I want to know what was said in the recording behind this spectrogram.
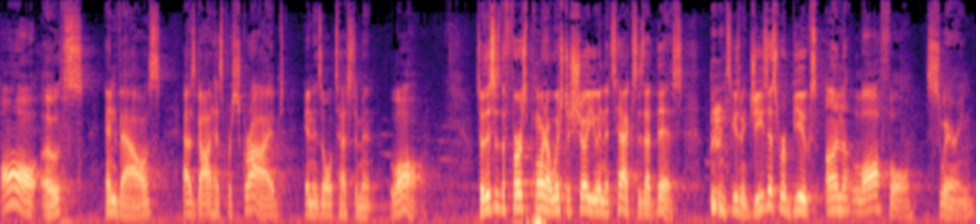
all oaths and vows as God has prescribed in his Old Testament law. So this is the first point I wish to show you in the text is that this, excuse me, Jesus rebukes unlawful swearing.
